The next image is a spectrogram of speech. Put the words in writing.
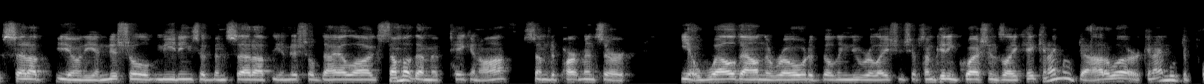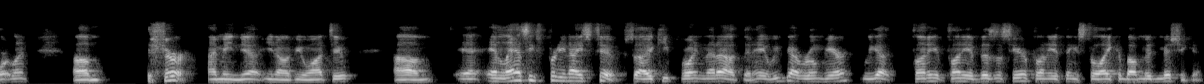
set up, you know, the initial meetings have been set up, the initial dialogue. Some of them have taken off. Some departments are you know well down the road of building new relationships i'm getting questions like hey can i move to ottawa or can i move to portland um, sure i mean yeah you know if you want to um, and, lansing's pretty nice too. So i keep pointing that out that hey we've got room here. We got plenty of plenty of business here plenty of things to like about mid michigan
